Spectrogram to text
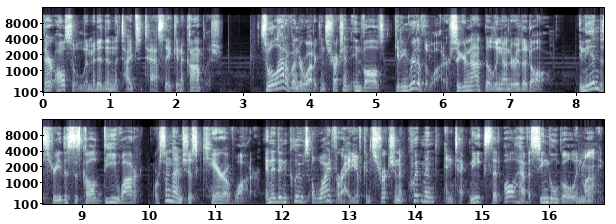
they're also limited in the types of tasks they can accomplish. So a lot of underwater construction involves getting rid of the water, so you're not building under it at all. In the industry, this is called dewatering, or sometimes just care of water, and it includes a wide variety of construction equipment and techniques that all have a single goal in mind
